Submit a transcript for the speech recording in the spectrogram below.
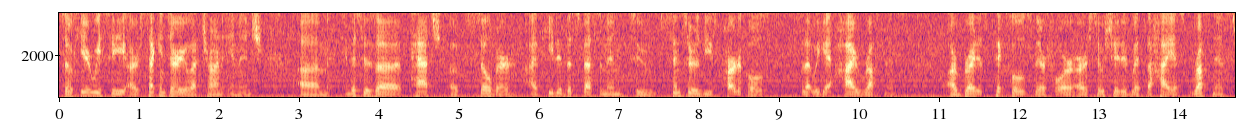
So here we see our secondary electron image. Um, this is a patch of silver. I've heated the specimen to sinter these particles so that we get high roughness. Our brightest pixels, therefore, are associated with the highest roughness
